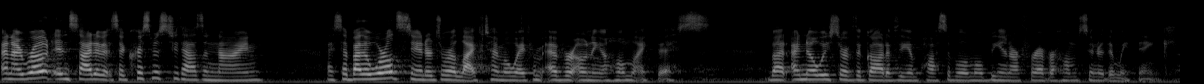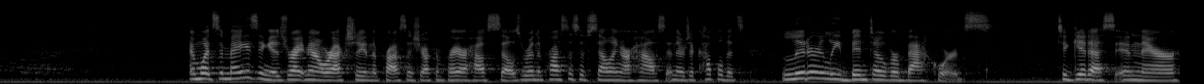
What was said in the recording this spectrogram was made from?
and I wrote inside of it, said Christmas 2009. I said, by the world standards, we're a lifetime away from ever owning a home like this. But I know we serve the God of the impossible and we'll be in our forever home sooner than we think. And what's amazing is right now we're actually in the process, y'all can pray our house sells. We're in the process of selling our house, and there's a couple that's literally bent over backwards to get us in their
